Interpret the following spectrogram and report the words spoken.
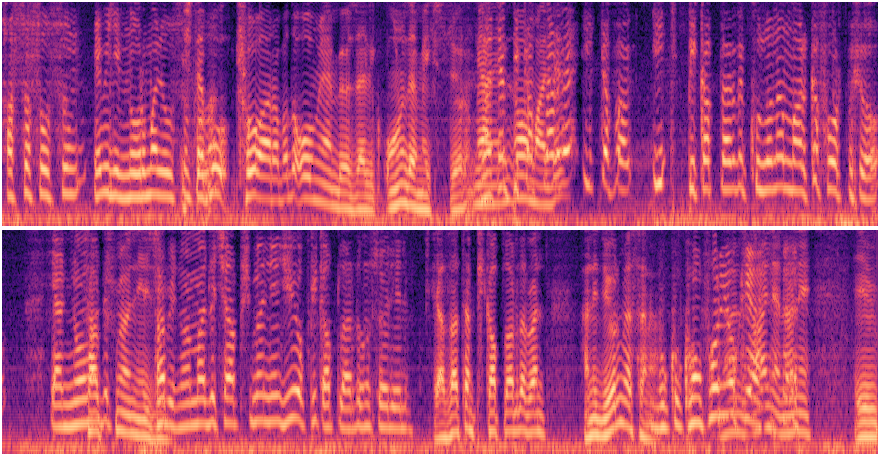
hassas olsun, ne bileyim normal olsun İşte falan. bu çoğu arabada olmayan bir özellik. Onu demek istiyorum. Yani Zaten normalde pick-up'larda ilk defa ilk pick-up'larda kullanılan marka Ford'muş o. Yani normalde Çarpışma önleyici. Tabii normalde çarpışma önleyici yok pick-up'larda onu söyleyelim. ya zaten pick-up'larda ben hani diyorum ya sana. Bu konfor yok yani. Aynen hani e,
